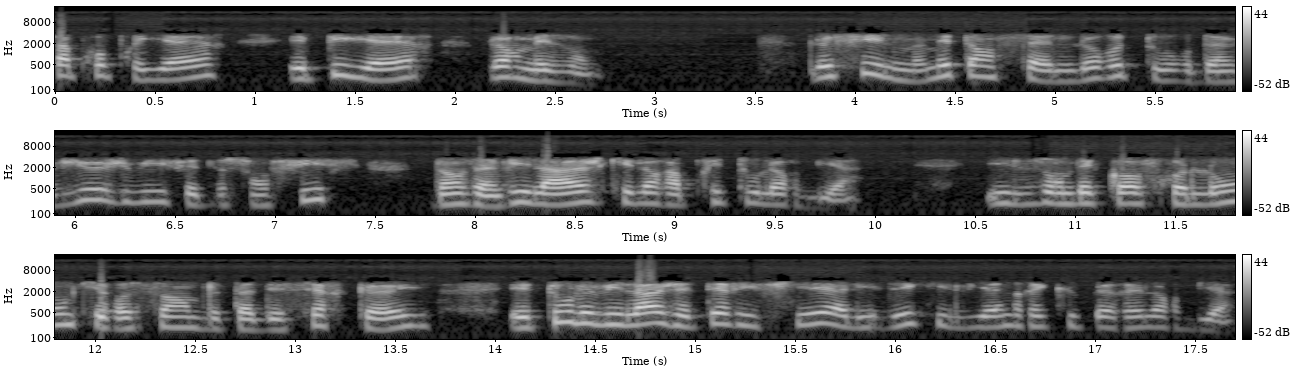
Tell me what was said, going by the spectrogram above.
s'approprièrent et pillèrent leur maison. Le film met en scène le retour d'un vieux juif et de son fils dans un village qui leur a pris tous leurs biens. Ils ont des coffres longs qui ressemblent à des cercueils et tout le village est terrifié à l'idée qu'ils viennent récupérer leurs biens.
